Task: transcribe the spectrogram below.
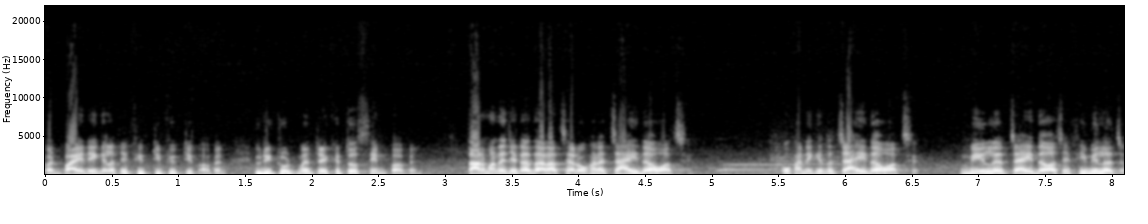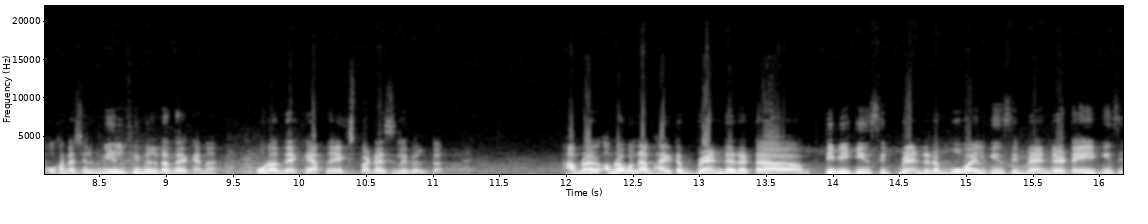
বাট বাইরে গেলে আপনি ফিফটি ফিফটি পাবেন। রিক্রুটমেন্টের ক্ষেত্রেও সেম পাবেন। তার মানে যেটা দাঁড়াচ্ছে, আর ওখানে চাহিদাও আছে। ওখানে কিন্তু চাহিদাও আছে। মেলের চাহিদাও আছে ফিমেল আছে। ওখানে আসলে মেল ফিমেলটা দেখে না। ওরা দেখে আপনার এক্সপার্টাইজ লেভেলটা আমরা আমরা বলি না, ভাই, একটা ব্র্যান্ডের একটা টিভি কিনছি ব্র্যান্ডের একটা মোবাইল কিনছি ব্র্যান্ডের একটা এই কিনছি।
